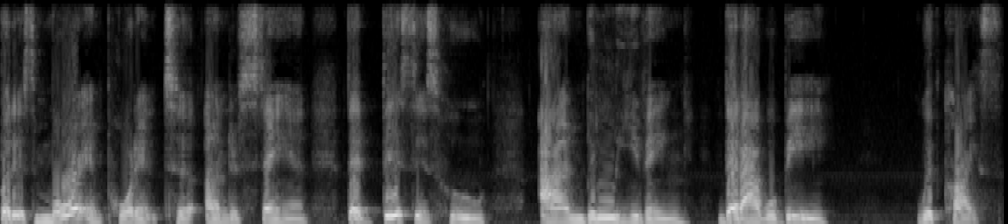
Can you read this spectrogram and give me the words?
but it's more important to understand that this is who I'm believing that I will be with Christ.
